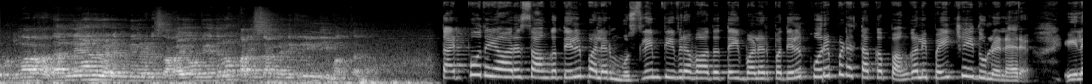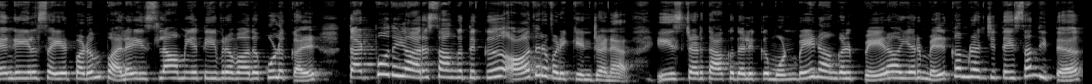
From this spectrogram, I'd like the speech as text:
ඔබතුමාලා හදන්න යන වැඩ පිළිවෙලට සහයෝගය දෙනවා පරිස්සම් වෙන්න කියලා ඉල්ලීමක් කරනවා. தற்போதைய அரசாங்கத்தில் பலர் முஸ்லிம் தீவிரவாதத்தை வளர்ப்பதில் குறிப்பிடத்தக்க பங்களிப்பை செய்துள்ளனர். இலங்கையில் செயற்படும் பல இஸ்லாமிய தீவிரவாத குழுக்கள் தற்போதைய அரசாங்கத்துக்கு ஆதரவளிக்கின்றன. ஈஸ்டர் தாக்குதலுக்கு முன்பே நாங்கள் பேராயர் மெல்கம் ரஞ்சித்தை சந்தித்து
